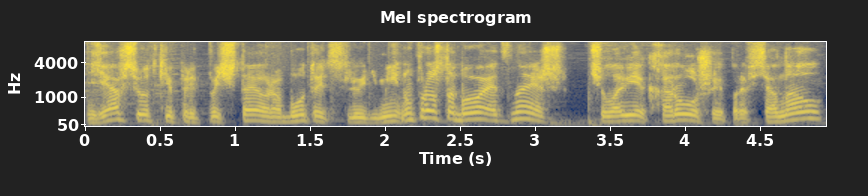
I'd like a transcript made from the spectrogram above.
я все-таки предпочитаю работать с людьми. Ну, просто бывает, знаешь, человек хороший профессионал,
